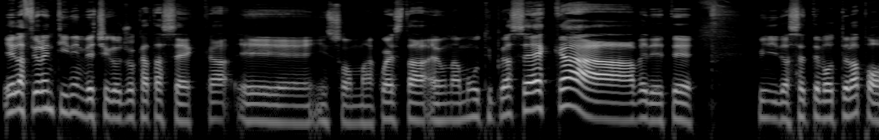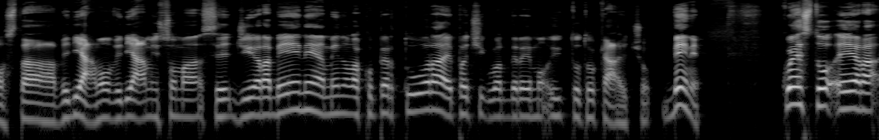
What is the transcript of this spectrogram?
E la Fiorentina invece l'ho giocata secca. E insomma questa è una multipla secca, vedete quindi da sette volte la posta. Vediamo, vediamo insomma se gira bene, almeno la copertura. E poi ci guarderemo il Totocalcio. Bene, questo era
